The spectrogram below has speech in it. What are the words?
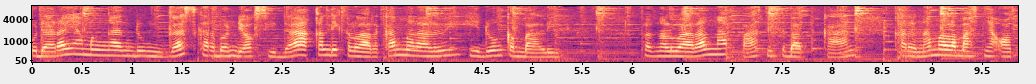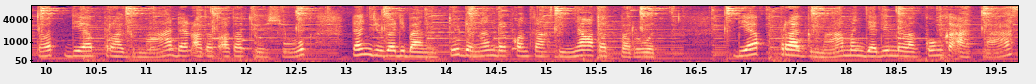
udara yang mengandung gas karbon dioksida akan dikeluarkan melalui hidung kembali. Pengeluaran napas disebabkan karena melemasnya otot diafragma dan otot-otot rusuk dan juga dibantu dengan berkontraksinya otot perut. Diafragma menjadi melengkung ke atas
